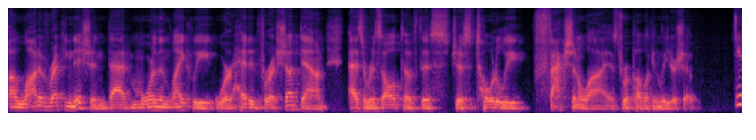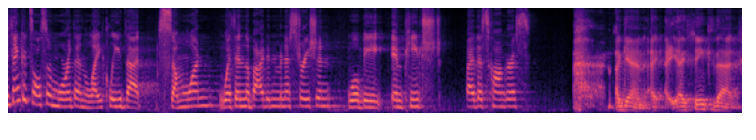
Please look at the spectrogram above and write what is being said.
a lot of recognition that more than likely we're headed for a shutdown as a result of this just totally factionalized Republican leadership. Do you think it's also more than likely that someone within the Biden administration will be impeached by this Congress? Again, I, I, think that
